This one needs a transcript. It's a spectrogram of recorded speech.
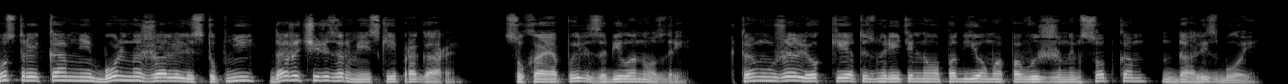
Острые камни больно жалили ступни даже через армейские прогары. Сухая пыль забила ноздри. К тому же легкие от изнурительного подъема по выжженным сопкам дали сбой.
